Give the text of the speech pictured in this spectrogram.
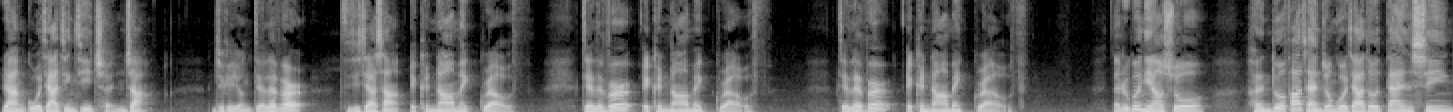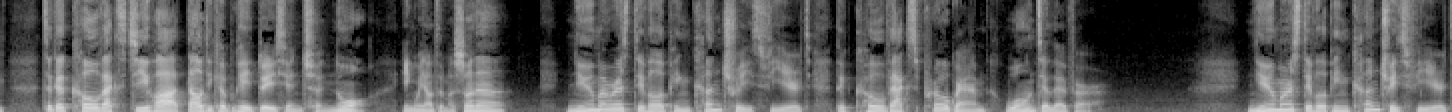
让国家经济成长，你就可以用 deliver 直接加上 economic growth。deliver economic growth。deliver economic growth。那如果你要说，很多发展中国家都担心这个 COVAX 计划到底可不可以兑现承诺？英文要怎么说呢？Numerous developing countries feared the COVAX program won't deliver. Numerous developing countries feared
